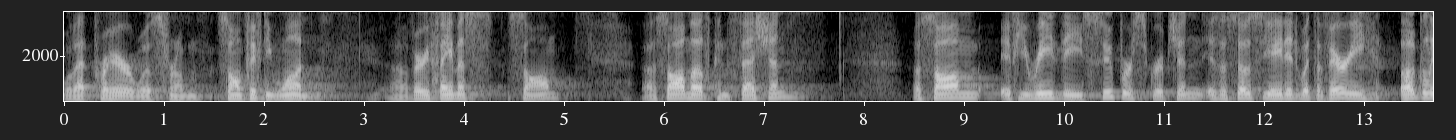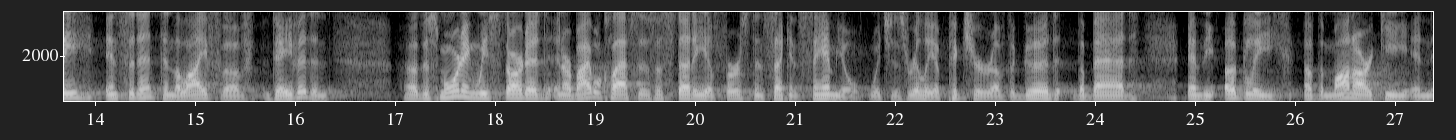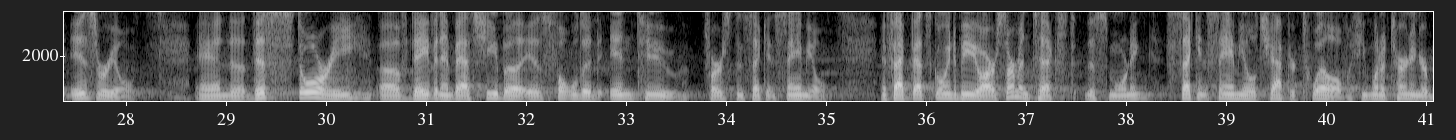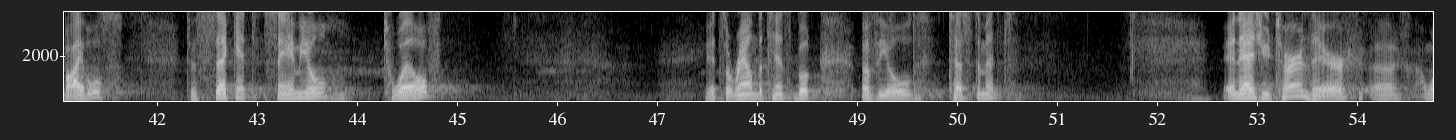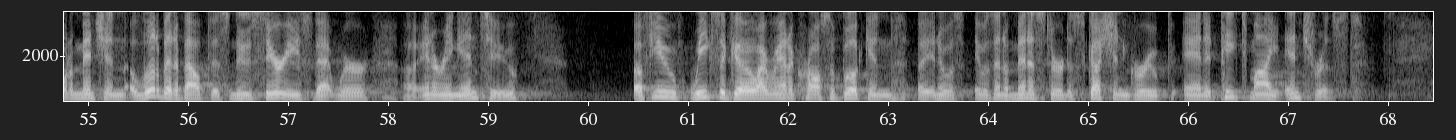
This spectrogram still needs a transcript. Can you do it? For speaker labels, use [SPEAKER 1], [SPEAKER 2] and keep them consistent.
[SPEAKER 1] Well, that prayer was from Psalm 51, a very famous psalm, a psalm of confession. A psalm, if you read the superscription, is associated with a very ugly incident in the life of David. And uh, this morning we started in our Bible classes a study of 1st and 2nd Samuel, which is really a picture of the good, the bad, and the ugly of the monarchy in Israel. And uh, this story of David and Bathsheba is folded into 1st and 2nd Samuel. In fact, that's going to be our sermon text this morning, 2 Samuel chapter 12. If you want to turn in your Bibles to 2 Samuel 12, it's around the 10th book of the Old Testament. And as you turn there, uh, I want to mention a little bit about this new series that we're uh, entering into. A few weeks ago, I ran across a book, and, uh, and it, was, it was in a minister discussion group, and it piqued my interest.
